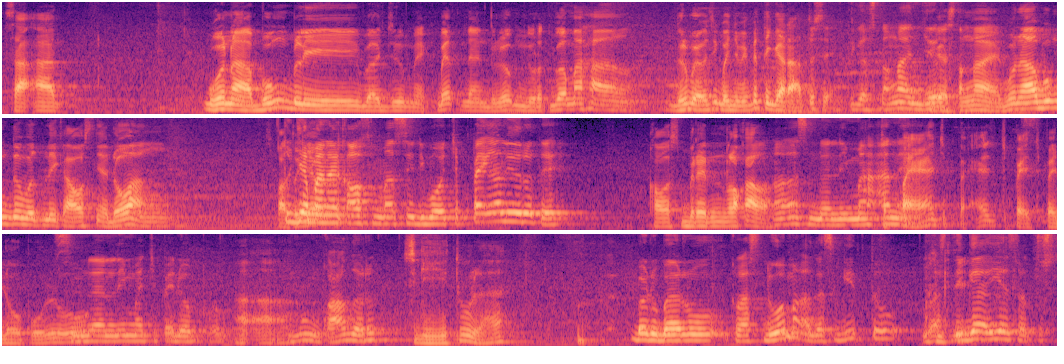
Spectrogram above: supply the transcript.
saat gue nabung beli baju Macbeth dan dulu menurut gue mahal. Dulu berapa sih baju Macbeth 300 ya? Tiga setengah anjir. Tiga setengah ya. Gue nabung tuh buat beli kaosnya doang. Itu Sepatunya zamannya kaos masih di bawah cepek kali Rut ya? kaos brand lokal. Ah, 95-an Cepet, ya? cepet, cepet, cepet 20. 95 cepek 20. Heeh. Emang kagak Rut. Segitulah. Baru-baru kelas 2 mah agak segitu. Kelas 3 iya 100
